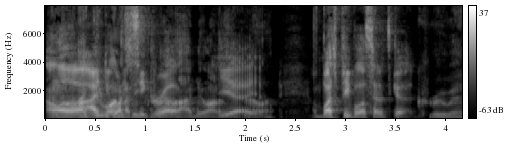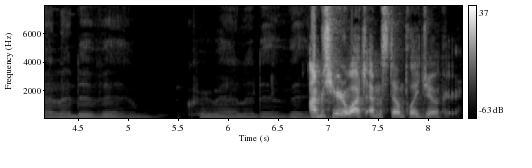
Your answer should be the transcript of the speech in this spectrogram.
Oh, I, do wanna want to see Cruella. I do want to Yeah, see yeah. Cruella. A bunch of people have said it's good. Cruella de Vil. Cruella de Vil. I'm just here to watch Emma Stone play Joker.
